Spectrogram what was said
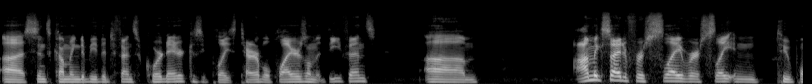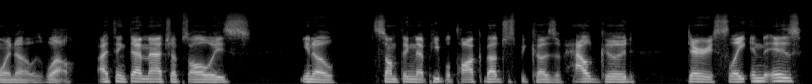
uh, since coming to be the defensive coordinator because he plays terrible players on the defense. Um, I'm excited for Slay versus Slayton 2.0 as well. I think that matchup's always, you know, something that people talk about just because of how good Darius Slayton is.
